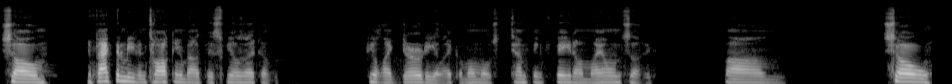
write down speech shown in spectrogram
So the fact that I'm even talking about this feels like I'm feel like dirty, like I'm almost tempting fate on my own side. Um, so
